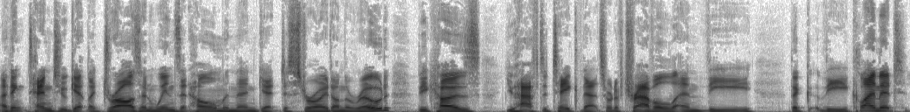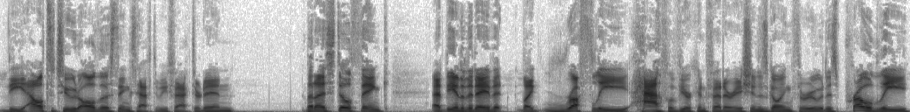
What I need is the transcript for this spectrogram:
I think, tend to get like draws and wins at home, and then get destroyed on the road because you have to take that sort of travel and the the the climate, the altitude, all those things have to be factored in. But I still think. At the end of the day, that like roughly half of your confederation is going through. It is probably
